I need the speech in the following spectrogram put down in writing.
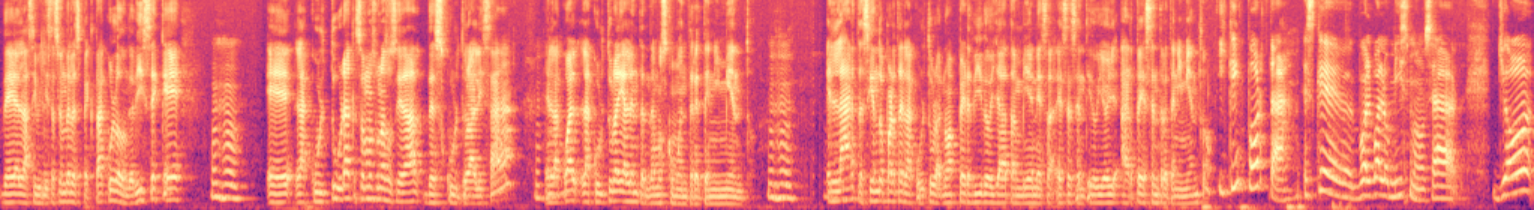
de la civilización del espectáculo, donde dice que eh, la cultura, que somos una sociedad desculturalizada, en la cual la cultura ya la entendemos como entretenimiento el arte siendo parte de la cultura no ha perdido ya también ese sentido y hoy arte es entretenimiento. ¿Y qué importa? Es que vuelvo a lo mismo, o sea, yo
